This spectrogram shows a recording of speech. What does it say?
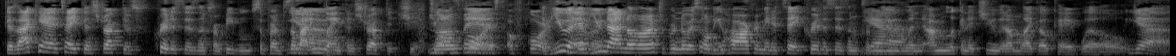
Because I can't take constructive criticism from people who, from somebody Yeah. who ain't constructed shit. You No, know what I'm of saying? course, of course. If you if you're not no entrepreneur, it's gonna be hard for me to take criticism from Yeah. you when I'm looking at you and I'm like, okay, well, Yeah.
